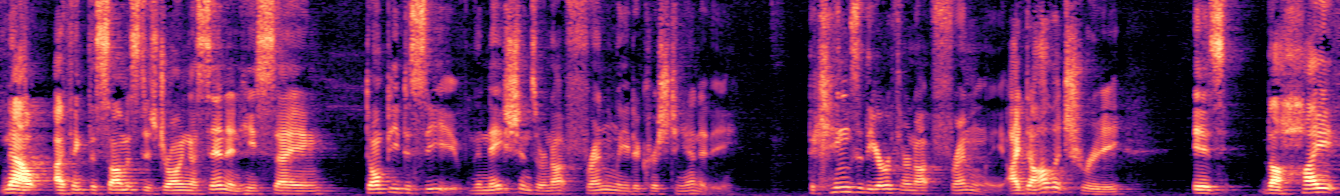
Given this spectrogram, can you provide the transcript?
Now, I think the psalmist is drawing us in and he's saying, Don't be deceived. The nations are not friendly to Christianity. The kings of the earth are not friendly. Idolatry is the height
